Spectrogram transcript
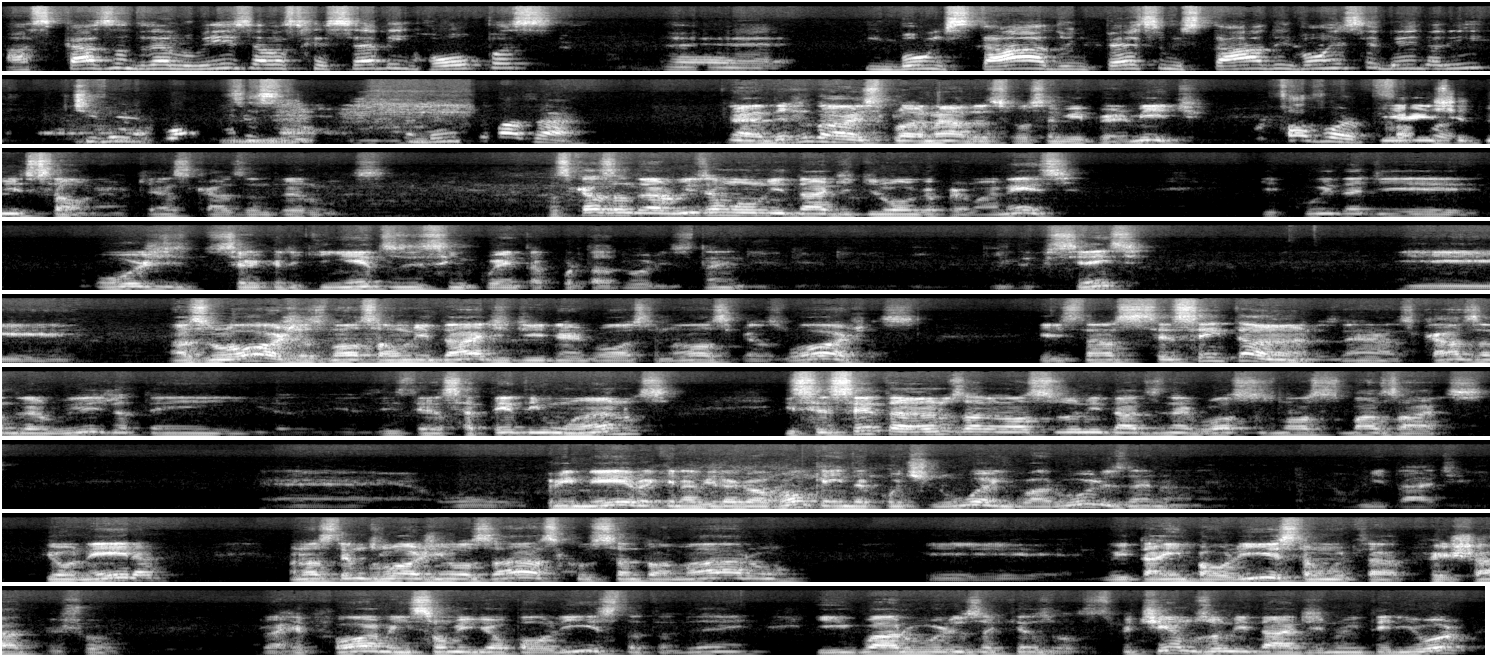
As casas André Luiz, elas recebem roupas é, em bom estado, em péssimo estado, e vão recebendo ali, tiver bom, vocês também para o bazar. É, deixa eu dar uma explanada, se você me permite. Por favor, por e a favor. instituição, né? O que é as Casas André Luiz? As Casas André Luiz é uma unidade de longa permanência que cuida de, hoje, cerca de 550 portadores né, de, de, de, de deficiência. E as lojas, nossa unidade de negócio nossa, que é as lojas, eles estão há 60 anos, né? As Casas André Luiz já tem, existem há 71 anos, e 60 anos as nossas unidades de negócios, os nossos bazares. Primeiro aqui na Vila Galvão, que ainda continua em Guarulhos, né, na, na unidade pioneira. Mas nós temos loja em Osasco, Santo Amaro, no Itaim Paulista, um que está fechado, fechou para reforma, em São Miguel Paulista também, e Guarulhos aqui as outras. Tínhamos unidade no interior,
